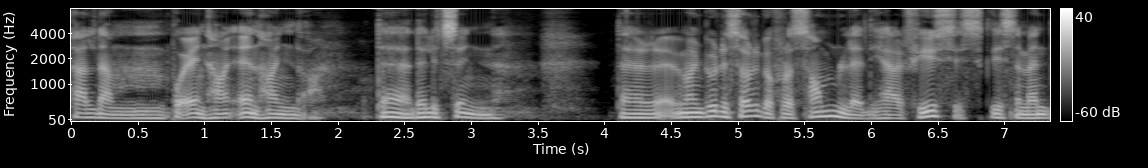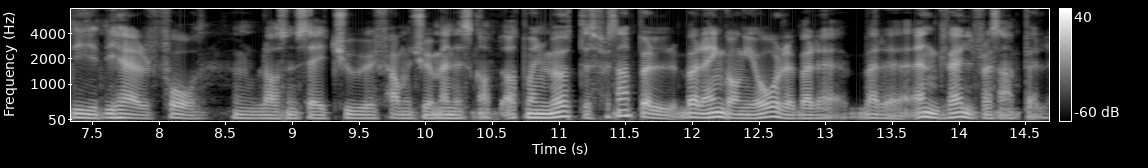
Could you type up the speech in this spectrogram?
telle dem på én hand, hand, da. Det, det, er litt synd. Der, man burde sørge for å samle de her fysisk, disse, men de, de her få la oss si 20-25 mennesker, at man møtes f.eks. bare en gang i året, bare, bare en kveld f.eks. For, eksempel.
